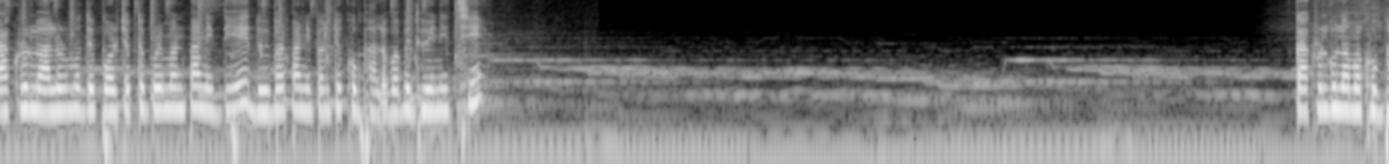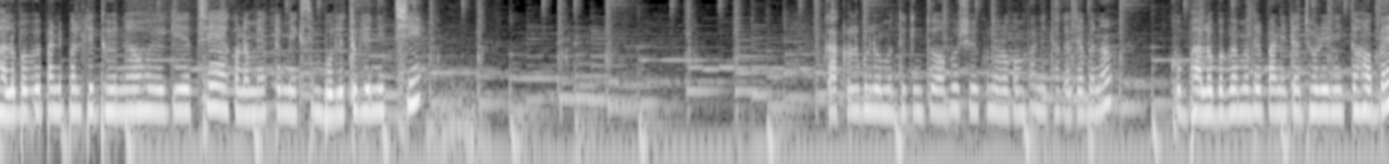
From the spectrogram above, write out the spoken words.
কাঁকরোল আলুর মধ্যে পর্যাপ্ত পরিমাণ পানি দিয়ে দুইবার পানি পাল্টে খুব ভালোভাবে ধুয়ে নিচ্ছি। কাঁকরোলগুলো আমার খুব ভালোভাবে পানি পাল্টে ধুয়ে নেওয়া হয়ে গিয়েছে। এখন আমি একটা মিক্সিং বলে তুলে নিচ্ছি। কাঁকরোলগুলোর মধ্যে কিন্তু অবশ্যই কোনো রকম পানি থাকা যাবে না। খুব ভালোভাবে আমাদের পানিটা ঝরিয়ে নিতে হবে।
